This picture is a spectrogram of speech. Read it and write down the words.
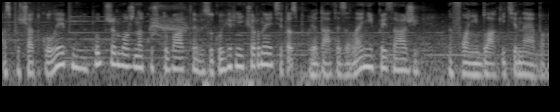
А з початку липня тут вже можна куштувати високогірні чорниці та споглядати зелені пейзажі на фоні блакиті неба.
